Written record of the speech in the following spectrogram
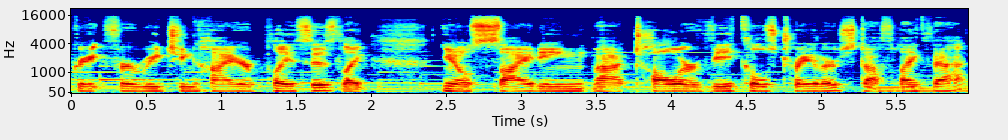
great for reaching higher places like, you know, siding uh, taller vehicles, trailers, stuff like that.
